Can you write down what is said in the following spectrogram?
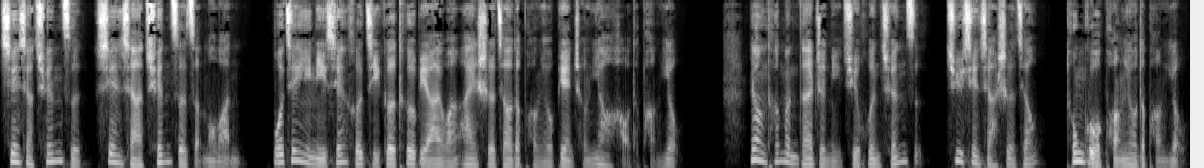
线下圈子，线下圈子怎么玩？我建议你先和几个特别爱玩、爱社交的朋友变成要好的朋友，让他们带着你去混圈子，去线下社交。通过朋友的朋友，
